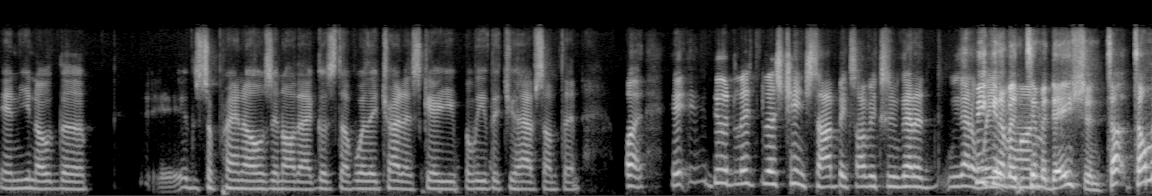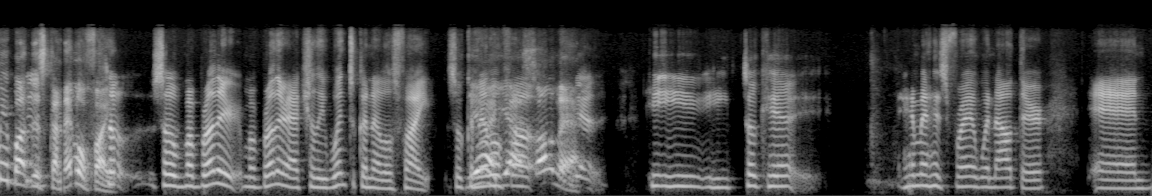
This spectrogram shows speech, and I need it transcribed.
and you know the, eh, the Sopranos and all that good stuff, where they try to scare you, believe that you have something. But eh, eh, dude, let's let's change topics. Obviously, we gotta we gotta. Speaking wait of on- intimidation, t- tell me about this Canelo fight. So so my brother my brother actually went to Canelo's fight. So yeah, Canelo yeah, I fought, saw that. yeah, he, he he took him him and his friend went out there and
